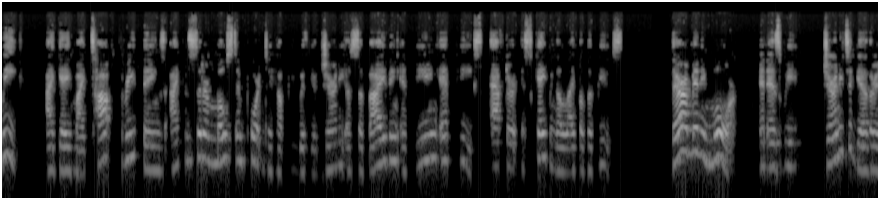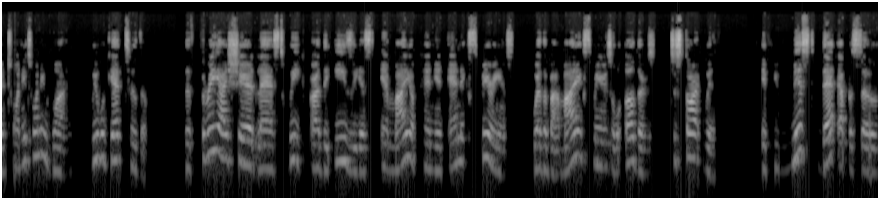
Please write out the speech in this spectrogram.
week, I gave my top three things I consider most important to help you with your journey of surviving and being at peace after escaping a life of abuse. There are many more, and as we journey together in 2021, we will get to them. The three I shared last week are the easiest, in my opinion and experience, whether by my experience or others, to start with. If you missed that episode,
